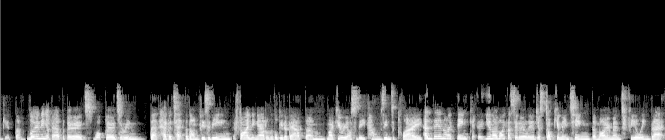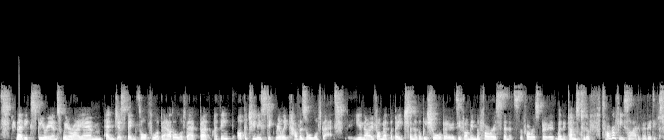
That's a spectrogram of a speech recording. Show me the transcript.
and get them. Learning about the birds, what birds are in that habitat that I'm visiting, finding out a little bit about them. My curiosity comes into play. And then I think, you know, like I said earlier, just documenting the moment, feeling that that experience where I am and just being thoughtful about all of that. But I think opportunistic really covers all of that. You know, if I'm at the beach, then it'll be shorebirds. If I'm in the forest, then it's the forest bird. When it comes to the photography side of it, it's,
